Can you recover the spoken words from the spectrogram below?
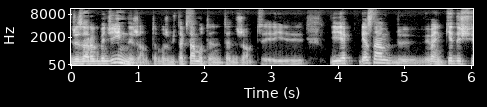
że za rok będzie inny rząd. To może być tak samo ten, ten rząd. I, jak ja znam, kiedyś,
